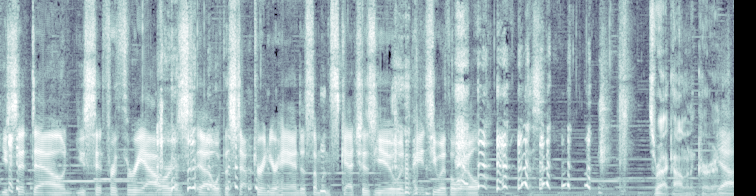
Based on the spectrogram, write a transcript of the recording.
you sit down, you sit for three hours uh, with a scepter in your hand as someone sketches you and paints you with oil. It's right common and current. Yeah,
